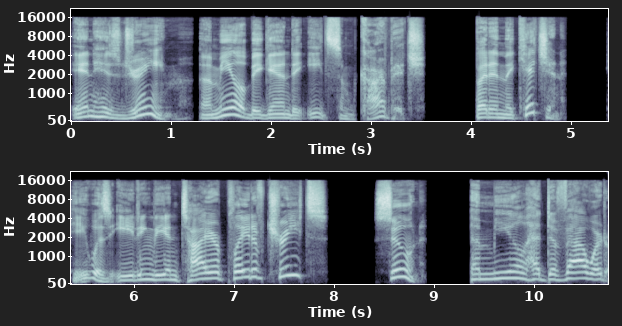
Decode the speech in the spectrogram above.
In his dream, Emile began to eat some garbage. But in the kitchen, he was eating the entire plate of treats. Soon, Emile had devoured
